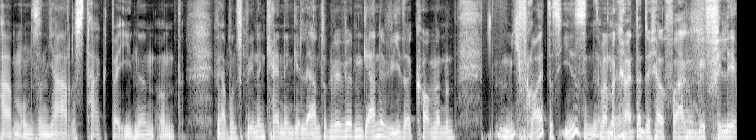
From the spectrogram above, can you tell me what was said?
haben unseren Jahrestag bei Ihnen und wir haben uns bei Ihnen kennengelernt und wir würden gerne wiederkommen und mich freut das irrsinnig. Aber man gell? könnte natürlich auch fragen, wie viele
